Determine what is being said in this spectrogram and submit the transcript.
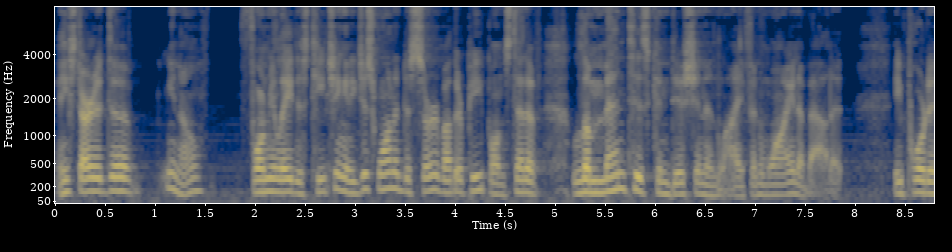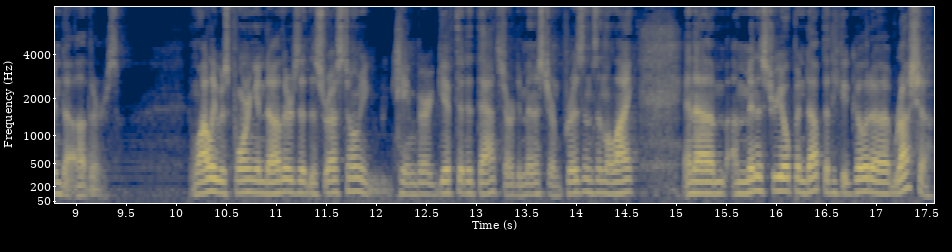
And he started to, you know, formulate his teaching, and he just wanted to serve other people instead of lament his condition in life and whine about it. He poured into others. And while he was pouring into others at this rest home, he became very gifted at that, started to minister in prisons and the like. And um, a ministry opened up that he could go to Russia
